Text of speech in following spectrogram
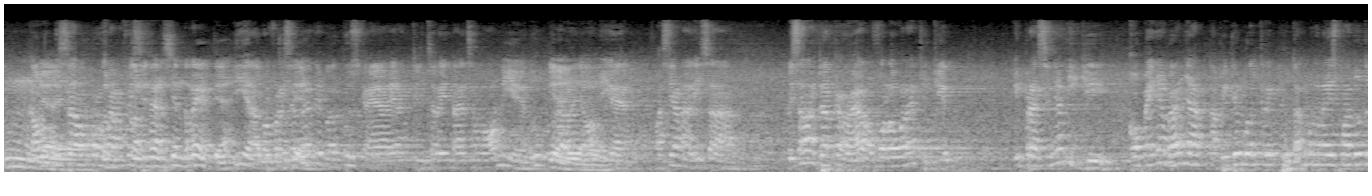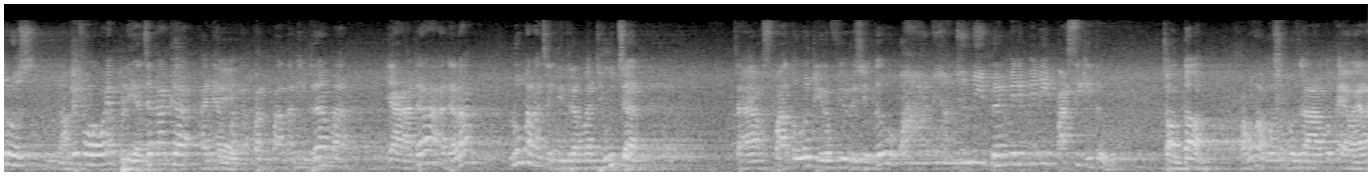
Hmm, kalau ya, misal ya. profil Con- visit conversion rate ya. Iya, conversion gitu ya. rate bagus kayak yang diceritain sama Oni ya itu Iya, iya, Oni iya. ya. Pasti analisa. Misal ada KOL, followernya dikit, impresinya tinggi, komennya banyak, tapi dia buat keributan mengenai sepatu terus. Tapi followernya beli aja kagak, hanya okay. pantengin drama. Yang ada adalah lu malah jadi drama dihujat. Saya sepatu lu di review di situ, wah ini anjir nih brand mini-mini, pasti gitu. Contoh, kamu nggak mau sebut salah satu KOL,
